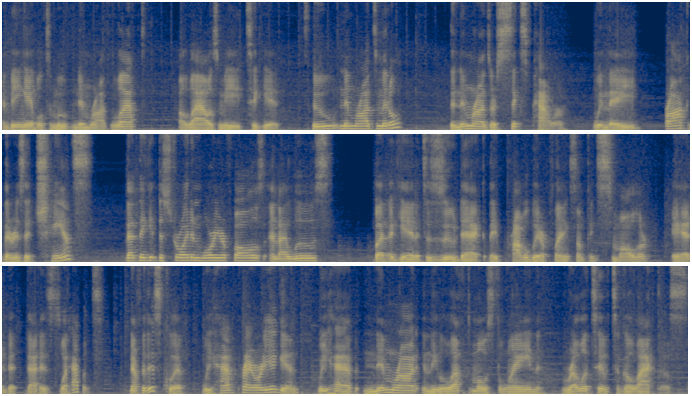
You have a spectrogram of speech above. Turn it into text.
And being able to move Nimrod left allows me to get two Nimrods middle. The Nimrods are six power. When they proc, there is a chance that they get destroyed in Warrior Falls and I lose. But again, it's a zoo deck. They probably are playing something smaller, and that is what happens. Now, for this clip, we have priority again. We have Nimrod in the leftmost lane relative to Galactus.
